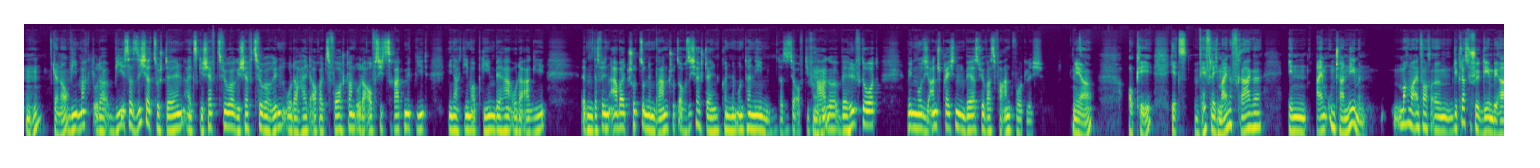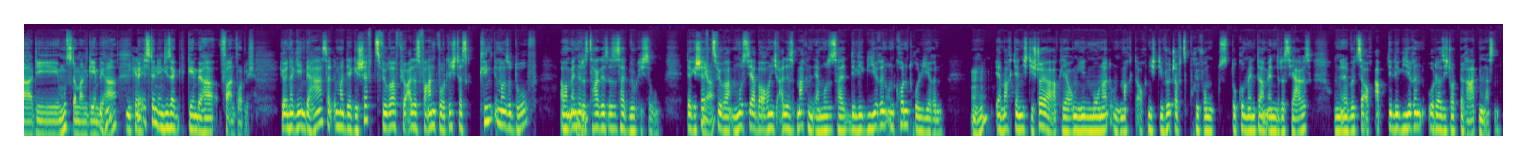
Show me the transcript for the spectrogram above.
mhm, genau. Wie macht oder wie ist das sicherzustellen als Geschäftsführer, Geschäftsführerin oder halt auch als Vorstand oder Aufsichtsratmitglied, je nachdem ob GmbH oder AG, ähm, dass wir den Arbeitsschutz und den Brandschutz auch sicherstellen können im Unternehmen? Das ist ja oft die Frage, wer hilft dort, wen muss ich ansprechen, wer ist für was verantwortlich? Ja, okay. Jetzt wäre vielleicht meine Frage in einem Unternehmen. Machen wir einfach ähm, die klassische GmbH, die Mustermann GmbH. Mhm, die Wer ich. ist denn in dieser GmbH verantwortlich? Ja, in der GmbH ist halt immer der Geschäftsführer für alles verantwortlich. Das klingt immer so doof, aber am Ende Mhm. des Tages ist es halt wirklich so. Der Geschäftsführer muss ja aber auch nicht alles machen. Er muss es halt delegieren und kontrollieren. Mhm. Er macht ja nicht die Steuererklärung jeden Monat und macht auch nicht die Wirtschaftsprüfungsdokumente am Ende des Jahres. Und er wird es ja auch abdelegieren oder sich dort beraten lassen.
